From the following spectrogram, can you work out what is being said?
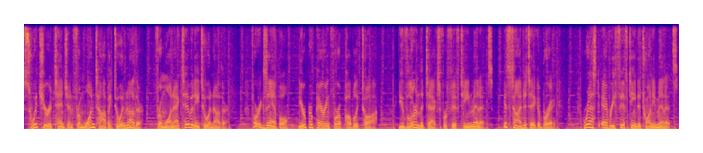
Switch your attention from one topic to another, from one activity to another. For example, you're preparing for a public talk. You've learned the text for 15 minutes. It's time to take a break. Rest every 15 to 20 minutes,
